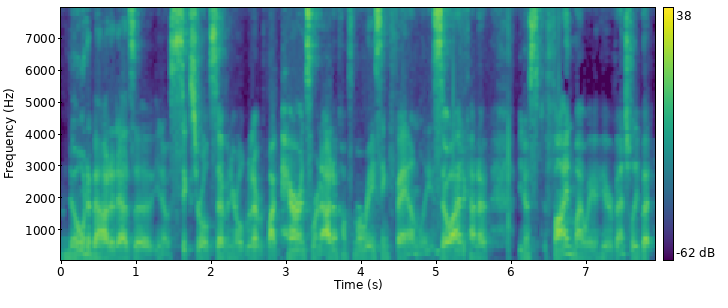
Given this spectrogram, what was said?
known about it as a you know six year old, seven year old, whatever, my parents weren't, I don't come from a racing family, so I had to kind of you know find my way here eventually, but.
